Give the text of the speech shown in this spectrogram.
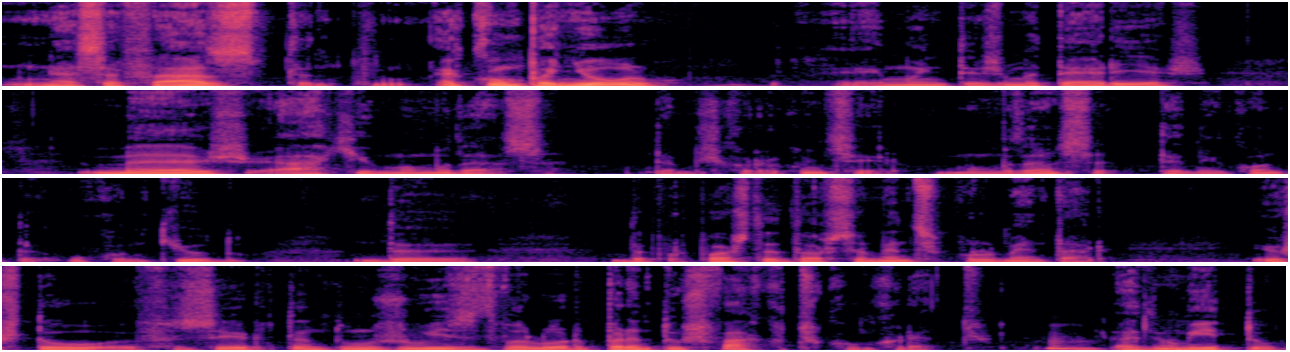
nessa fase, portanto, acompanhou em muitas matérias, mas há aqui uma mudança. Temos que reconhecer. Uma mudança, tendo em conta o conteúdo de, da proposta de orçamento suplementar. Eu estou a fazer, portanto, um juízo de valor perante os factos concretos. Hum, admito.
